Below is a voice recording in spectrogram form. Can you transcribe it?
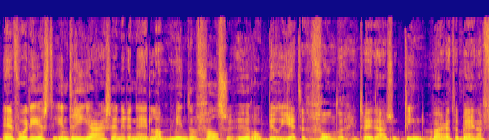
En voor het eerst in drie jaar zijn er in Nederland minder valse eurobiljetten gevonden. In 2010 waren het er bijna 40.000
